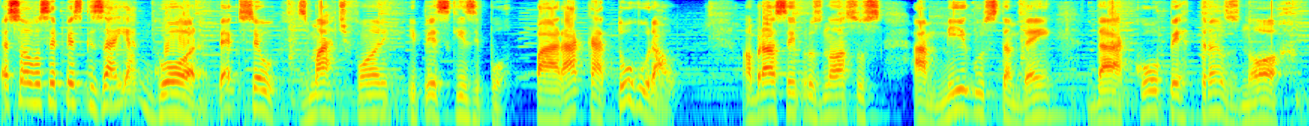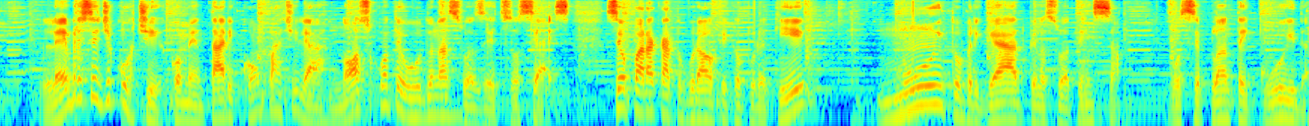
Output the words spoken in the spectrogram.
É só você pesquisar aí agora. Pega o seu smartphone e pesquise por Paracatu Rural. Um abraço aí para os nossos amigos também da Cooper Transnor. Lembre-se de curtir, comentar e compartilhar nosso conteúdo nas suas redes sociais. Seu Paracatu Rural fica por aqui. Muito obrigado pela sua atenção. Você planta e cuida.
